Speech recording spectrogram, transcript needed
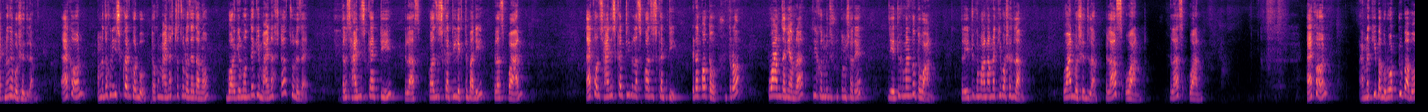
এক নঙে বসিয়ে দিলাম। এখন আমরা যখন স্কোয়ার করব, তখন মাইনাসটা চলে যায়, জানো? বর্গের মধ্যে কি মাইনাসটা চলে যায়? তাহলে sine square T plus cos square T লিখতে পারি প্লাস ওয়ান এখন sine square T plus cos square T এটা কত? সূত্র ওয়ান জানি আমরা ত্রিকোণমিতির সূত্র অনুসারে যে এটুকু মান কত? ওয়ান তাহলে এটুকু মান আমরা কি বসে দিলাম? ওয়ান বসে দিলাম প্লাস ওয়ান প্লাস ওয়ান এখন আমরা কি পাবো? রোড টু পাবো।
